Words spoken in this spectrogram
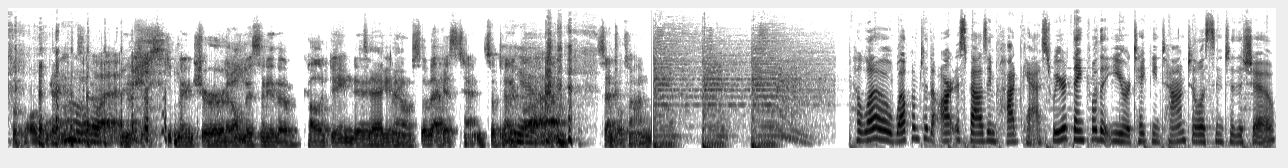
football game. So, uh, you know, just making sure I don't miss any of the college game day, Exactly. you know. So that gets 10. So 10 o'clock Yeah. Uh, central time. Hello, welcome to the Art Espousing Podcast. We are thankful that you are taking time to listen to the show.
